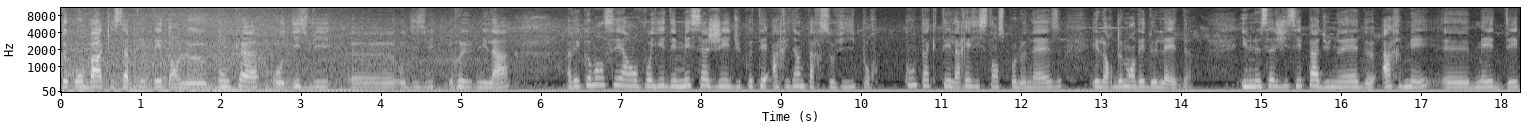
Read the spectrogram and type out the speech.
de combat qui s'abritait dans le bunker au 18, euh, au 18 rue Mila avaient commencé à envoyer des messagers du côté arien de Varsovie pour contacter la résistance polonaise et leur demander de l'aide. Il ne s'agissait pas d'une aide armée, euh, mais des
